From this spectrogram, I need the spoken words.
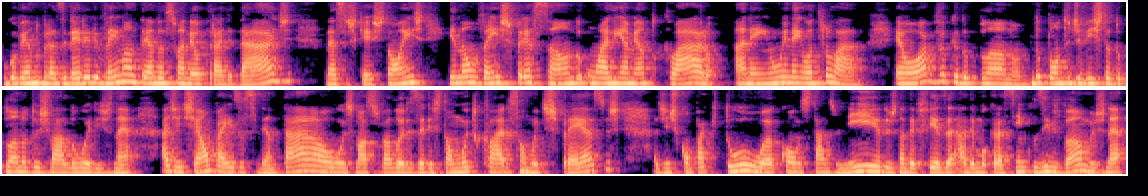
o governo brasileiro ele vem mantendo a sua neutralidade nessas questões e não vem expressando um alinhamento claro a nenhum e nem outro lado. É óbvio que do plano, do ponto de vista do plano dos valores, né? A gente é um país ocidental, os nossos valores eles estão muito claros, são muito expressos. A gente compactua com os Estados Unidos na defesa à democracia, inclusive vamos, né,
